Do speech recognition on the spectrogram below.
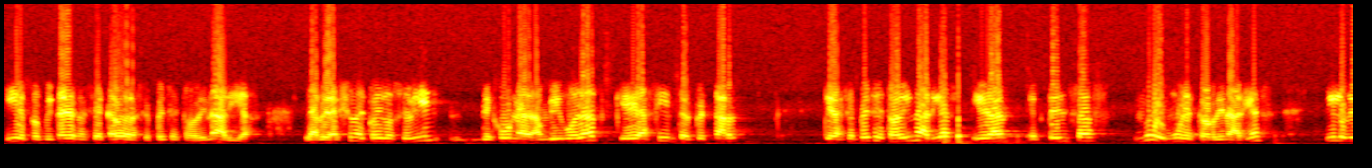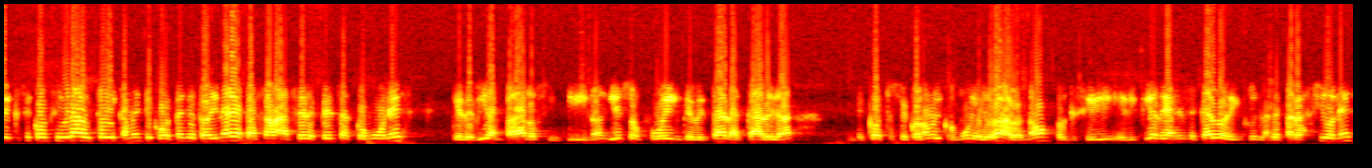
y el propietario se hacía cargo de las expensas extraordinarias. La redacción del Código Civil dejó una ambigüedad que hacía interpretar que las expensas extraordinarias eran expensas muy, muy extraordinarias y lo que se consideraba históricamente como expensas extraordinarias pasaban a ser expensas comunes que debían pagar los inquilinos y eso fue incrementar la carga de costos económicos muy elevados, ¿no? Porque si el inquilino que hacerse cargo de incluso las reparaciones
